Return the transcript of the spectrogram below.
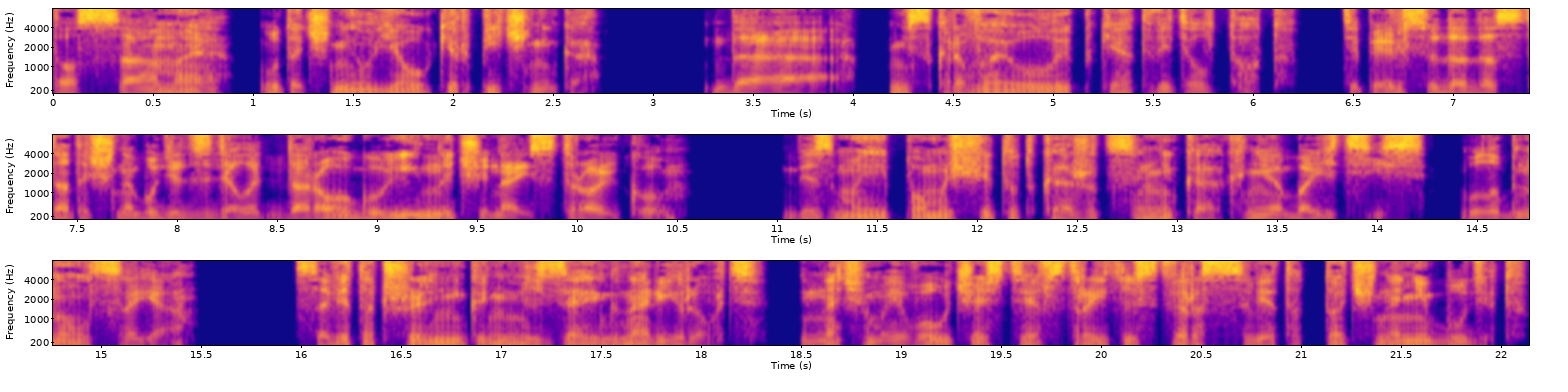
«То самое», — уточнил я у кирпичника. «Да», — не скрывая улыбки, ответил тот. «Теперь сюда достаточно будет сделать дорогу и начинай стройку». «Без моей помощи тут, кажется, никак не обойтись», — улыбнулся я. Совет отшельника нельзя игнорировать, иначе моего участия в строительстве рассвета точно не будет.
